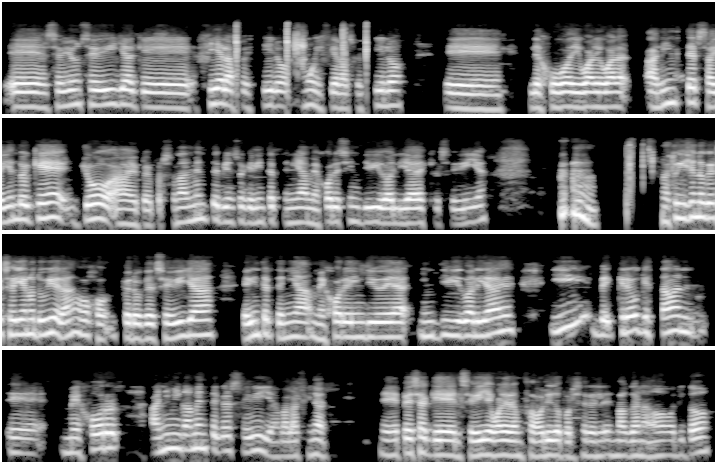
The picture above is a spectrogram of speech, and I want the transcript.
se vio un Sevilla que fiel a su estilo, muy fiel a su estilo, le jugó de igual a igual al Inter, sabiendo que yo personalmente pienso que el Inter tenía mejores individualidades que el Sevilla. No estoy diciendo que el Sevilla no tuviera, ojo, pero que el Sevilla, el Inter tenía mejores individualidades y creo que estaban eh, mejor anímicamente que el Sevilla para la final. Eh, pese a que el Sevilla igual era un favorito por ser el, más ganador y todo,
